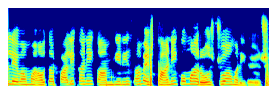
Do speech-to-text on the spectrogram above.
લેવામાં આવતા પાલિકાની કામગીરી સામે સ્થાનિકોમાં રોષ જોવા મળી રહ્યો છે.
